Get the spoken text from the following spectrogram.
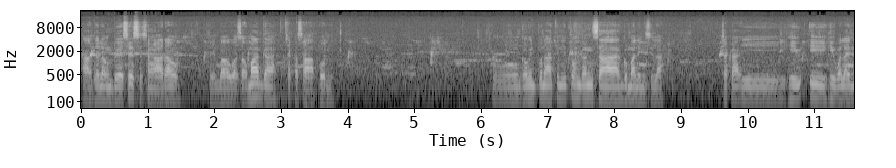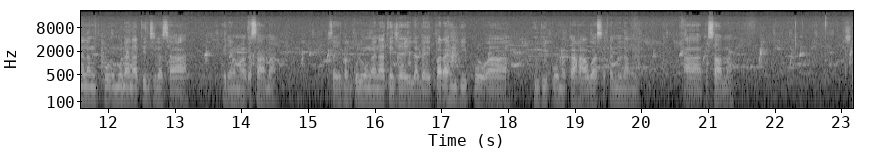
ah, dalawang beses sa isang araw. Halimbawa sa umaga, tsaka sa hapon. So, gawin po natin ito hanggang sa gumaling sila. Tsaka ihiwalay na lang po muna natin sila sa kanyang mga kasama. sa ibang kulungan natin siya ilagay para hindi po ah, hindi po magkahawa sa kanilang ah, kasama. So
